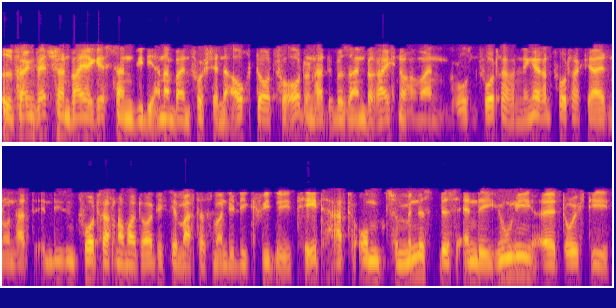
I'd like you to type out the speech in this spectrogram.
Also Frank Wetschan war ja gestern, wie die anderen beiden Vorstände, auch dort vor Ort und hat über seinen Bereich noch einmal einen großen Vortrag, einen längeren Vortrag gehalten und hat in diesem Vortrag nochmal deutlich gemacht, dass man die Liquidität hat, um zumindest bis Ende Juni äh, durch die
